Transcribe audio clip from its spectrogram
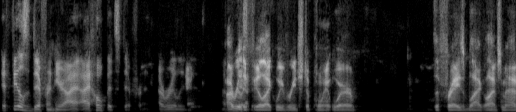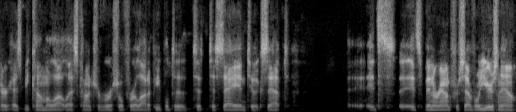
it feels different here. I, I hope it's different. I really do. I, I really feel like we've reached a point where the phrase Black Lives Matter has become a lot less controversial for a lot of people to to, to say and to accept. It's it's been around for several years now,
